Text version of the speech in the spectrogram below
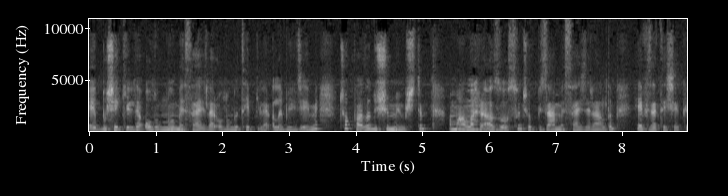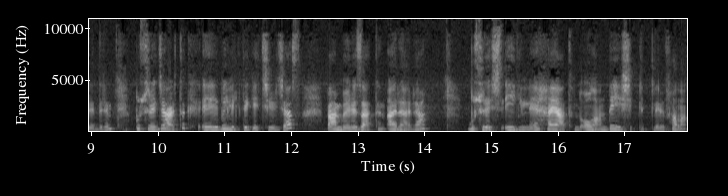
E, bu şekilde olumlu mesajlar, olumlu tepkiler alabileceğimi çok fazla düşünmemiştim. Ama Allah razı olsun çok güzel mesajlar aldım. Hepinize teşekkür ederim. Bu süreci artık e, birlikte geçireceğiz. Ben böyle zaten ara ara bu süreçle ilgili hayatımda olan değişiklikleri falan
